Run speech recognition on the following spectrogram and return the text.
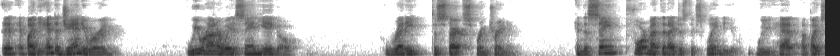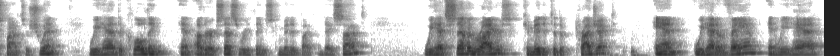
it, by the end of January, we were on our way to San Diego, ready to start spring training. In the same format that I just explained to you, we had a bike sponsor, Schwinn. We had the clothing and other accessory things committed by Descente. We had seven riders committed to the project and we had a van and we had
